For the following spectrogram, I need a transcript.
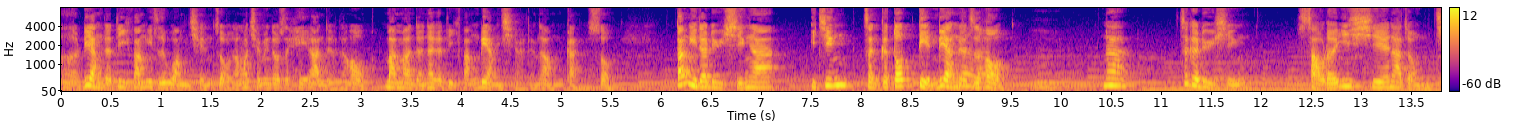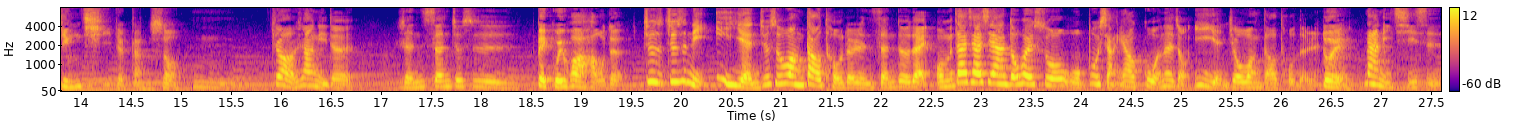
呃亮的地方一直往前走，然后前面都是黑暗的，然后慢慢的那个地方亮起来的那种感受。当你的旅行啊已经整个都点亮了之后，嗯，那这个旅行少了一些那种惊奇的感受，嗯。就好像你的人生就是被规划好的，就是就是你一眼就是望到头的人生，对不对？我们大家现在都会说，我不想要过那种一眼就望到头的人生。对，那你其实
